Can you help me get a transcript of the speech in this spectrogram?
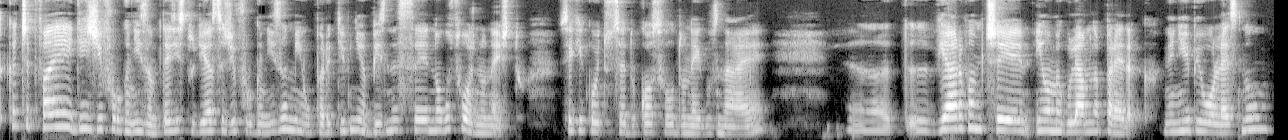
Така че това е един жив организъм. Тези студия са жив организъм и оперативния бизнес е много сложно нещо. Всеки, който се е докосвал до него, знае. Е, вярвам, че имаме голям напредък. Не ни е било лесно.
